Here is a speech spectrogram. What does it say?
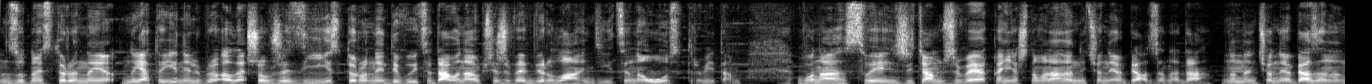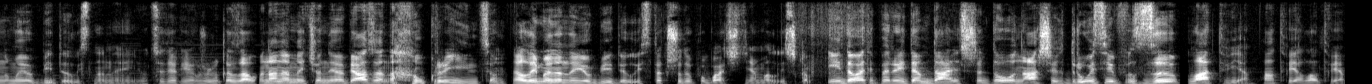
з одної сторони, ну я то її не люблю, але що вже з її сторони дивиться, да, вона взагалі живе в Ірландії, це на острові там. Вона своїм життям живе, звісно, вона нам нічого не обязана, да? Ну на нічого не обязана, але ми обідались на неї. Оце як я вже казав. Вона нам нічого не обязана українцям, але ми на неї обідались. Так що до побачення, малишка. І давайте перейдемо далі до наших друзів з Латвія. Латвія, Латвія.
